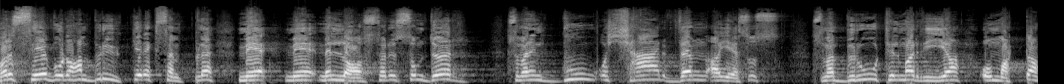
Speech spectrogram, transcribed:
Bare se hvordan han bruker eksempelet med, med, med Lasarus som dør. Som er en god og kjær venn av Jesus. Som er bror til Maria og Martha.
